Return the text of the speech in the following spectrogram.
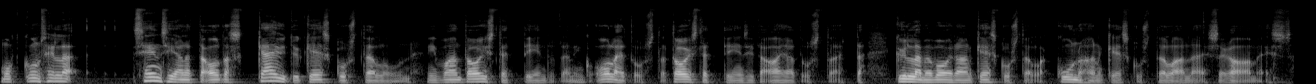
Mutta kun sillä sen sijaan, että oltaisiin käyty keskusteluun, niin vaan toistettiin tätä niin oletusta, toistettiin sitä ajatusta, että kyllä me voidaan keskustella, kunhan keskustellaan näissä raameissa.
